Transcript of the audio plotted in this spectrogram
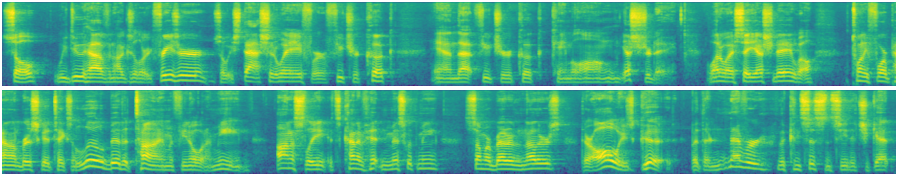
So we do have an auxiliary freezer, so we stash it away for a future cook and that future cook came along yesterday. Why do I say yesterday? Well, 24 pound brisket takes a little bit of time, if you know what I mean. Honestly, it's kind of hit and miss with me. Some are better than others. They're always good, but they're never the consistency that you get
